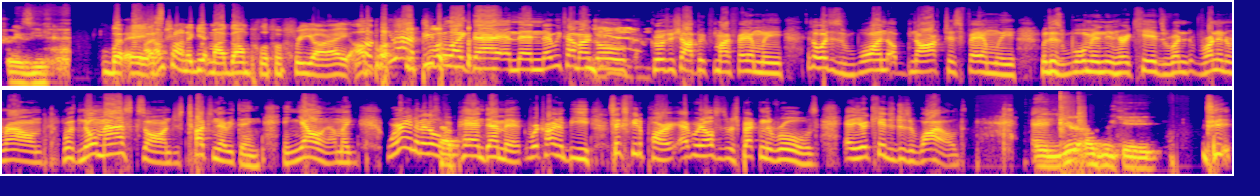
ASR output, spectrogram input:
crazy. But hey, I I'm trying to get my Gunpla for free. All right. I'll look, you have people like that, and then every time I go grocery shopping for my family, there's always this one obnoxious family with this woman and her kids run, running around with no masks on, just touching everything and yelling. I'm like, we're in the middle of a pandemic. We're trying to be six feet apart. Everyone else is respecting the rules, and your kids are just wild. And your ugly kid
